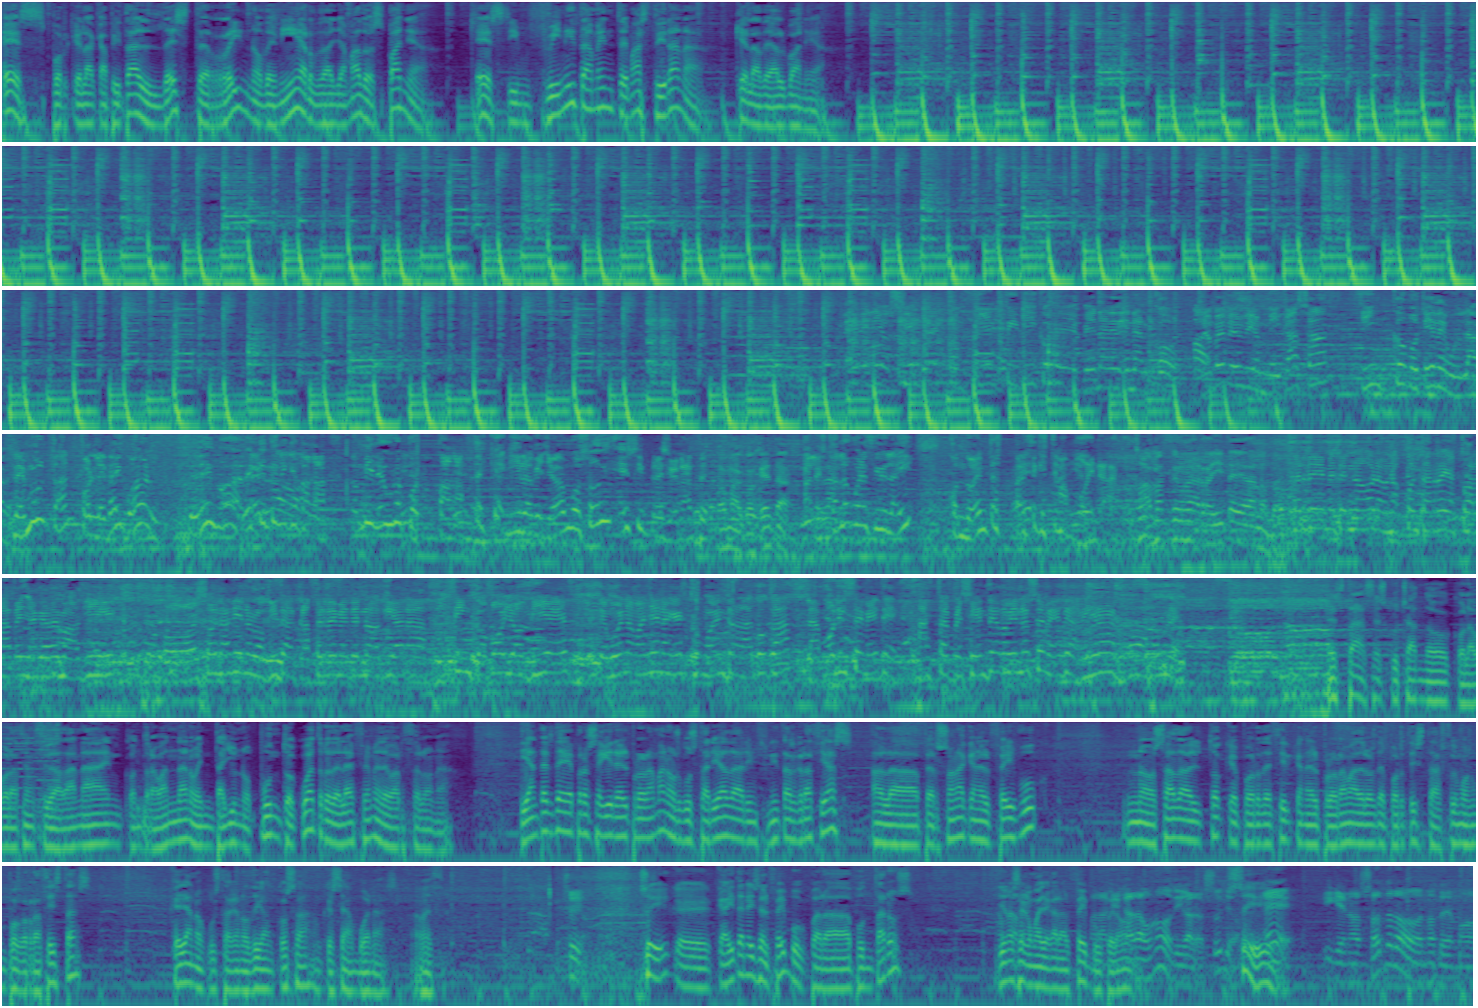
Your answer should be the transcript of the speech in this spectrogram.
Es porque la capital de este reino de mierda llamado España es infinitamente más tirana que la de Albania. Pues le da igual. Le da igual. Es que tiene que pagar dos mil euros por pagar. Es que aquí lo que llevamos hoy es impresionante. Toma, coqueta. Al estar la Guardia Civil ahí, cuando entras parece que esté más buena la cosa. Vamos a hacer una rayita y ahora nos vemos. El placer de meternos ahora unas cuantas rayas toda la peña que vemos aquí, pues eso nadie nos lo quita. El placer de meternos aquí ahora cinco pollos, diez, de buena mañana, que es como entra la coca, la poli se mete, hasta el presidente del gobierno se mete. A mí no me jodan, hombre. Estás escuchando Colaboración Ciudadana en Contrabanda 91.4 de la FM de Barcelona. Y antes de proseguir el programa nos gustaría dar infinitas gracias a la persona que en el Facebook nos ha dado el toque por decir que en el programa de los deportistas fuimos un poco racistas. Que ya nos gusta que nos digan cosas, aunque sean buenas a veces. Sí. Sí, que, que ahí tenéis el Facebook para apuntaros. Yo no sé cómo llegar al Facebook, Para pero que cada uno diga lo suyo. Sí. Eh, y que nosotros no tenemos,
